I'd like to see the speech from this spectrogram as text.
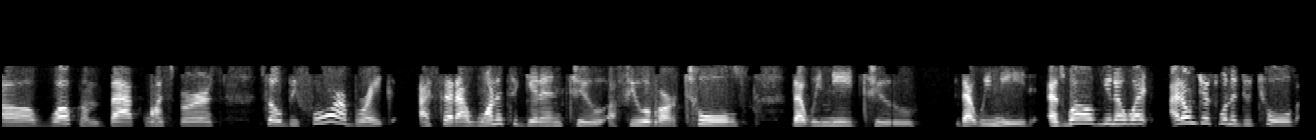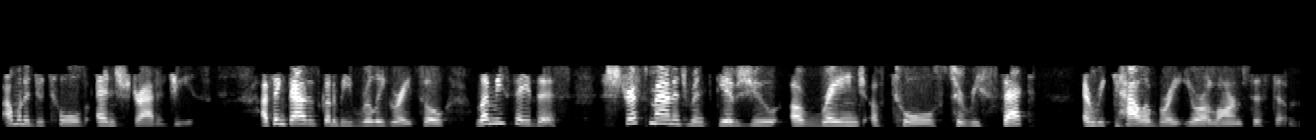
Oh, welcome back, Whisperers. So before our break, I said I wanted to get into a few of our tools that we need to that we need as well. You know what? I don't just want to do tools. I want to do tools and strategies. I think that is going to be really great. So let me say this. Stress management gives you a range of tools to reset and recalibrate your alarm system.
